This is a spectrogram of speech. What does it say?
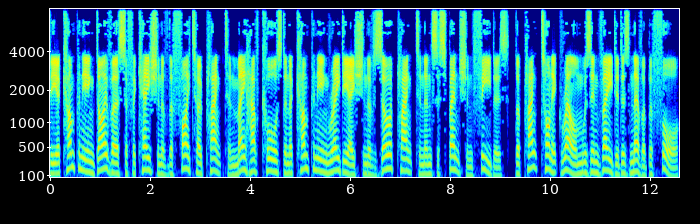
The accompanying diversification of the phytoplankton may have caused an accompanying radiation of zooplankton and suspension feeders. The planktonic realm was invaded as never before,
